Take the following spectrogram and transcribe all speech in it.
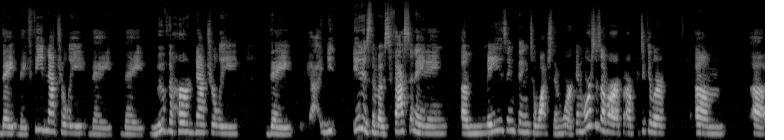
They they feed naturally. They they move the herd naturally. They it is the most fascinating, amazing thing to watch them work. And horses are our, particular um, uh,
